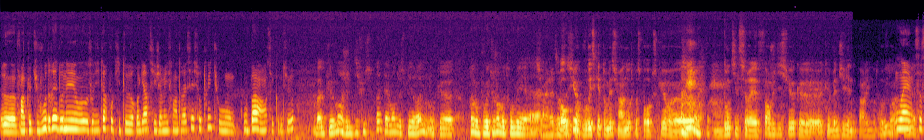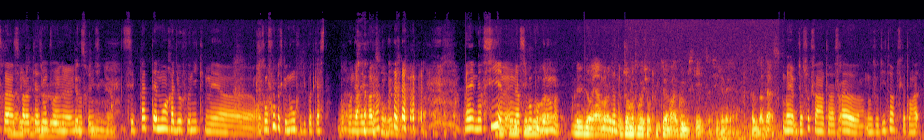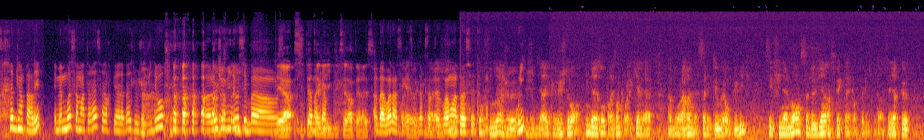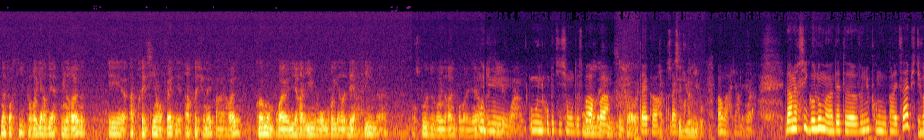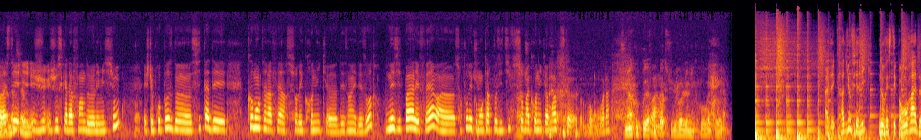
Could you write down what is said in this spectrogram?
euh, Enfin, que tu voudrais donner aux auditeurs pour qu'ils te regardent si jamais ils sont intéressés sur Twitch ou, ou pas, hein, c'est comme tu veux. Bah, actuellement, je diffuse pas tellement de speedrun, donc euh, après vous pouvez toujours me trouver. euh, Sur les réseaux Bon, sociaux. vous, vous risquez de tomber sur un autre sport obscur euh, dont il serait fort judicieux que, que Benji vienne nous parler une autre Oui. fois. Ouais, oui, ce sera, l'occasion pour une, autre émission. C'est pas tellement radiophonique, mais euh, on s'en fout parce que nous on fait du podcast, donc Voilà. on y arrivera bien. D'abord. Ben, merci, Vous merci beaucoup euh, Gollum. Mais de rien, voilà, vous pouvez toujours me trouver sur Twitter à Gollumskate si jamais ça vous intéresse. Mais bien sûr que ça intéressera euh, nos auditeurs parce que tu en as très bien parlé. Et même moi, ça m'intéresse alors qu'à la base, le jeu vidéo, euh, le jeu vidéo, c'est pas. Et là, c'est si cam. Gallic dit que ça l'intéresse. Ah Bah voilà, c'est Ouais, ça veut ouais. dire que ça Voilà, peut vraiment intéresser Pour finir, je, Oui. je dirais que justement, une des raisons par exemple pour laquelle euh, à Bourg-la-Reine la salle était ouverte au public, c'est que finalement ça devient un spectacle en fait. C'est-à-dire que n'importe qui peut regarder une run et euh, apprécier en fait et être impressionné par la run, comme on pourrait lire un livre ou regarder un film. euh, on se pose devant une run pendant une heure. Ou du- dit. Ou une compétition de sport, quoi. ouais. D'accord, Ouais, parce que c'est du haut niveau. On va regarder Ouais. ça. Ben merci Gollum euh, d'être euh, venu pour nous parler de ça. Et puis tu vas bien, rester ju- jusqu'à la fin de l'émission. Ouais. Et je te propose de, si tu as des commentaires à faire sur les chroniques euh, des uns et des autres, n'hésite pas à les faire, euh, surtout des Tu- commentaires positifs Ah, sur tu- ma chronique à moi, parce que bon voilà. Tu mets un coup de coude à Voilà. Tu lui voles le micro et tout va bien. Avec Radio Férique, ne restez pas en rade.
